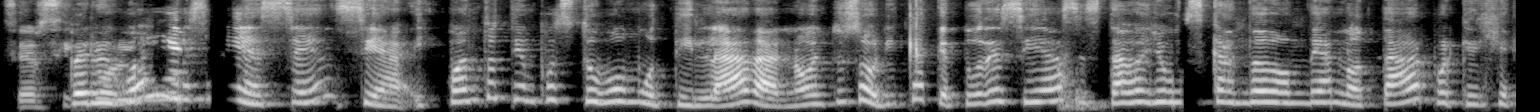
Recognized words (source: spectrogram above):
ser psicólogo. Pero igual es mi esencia. ¿Y cuánto tiempo estuvo mutilada, no? Entonces, ahorita que tú decías, estaba yo buscando dónde anotar, porque dije,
